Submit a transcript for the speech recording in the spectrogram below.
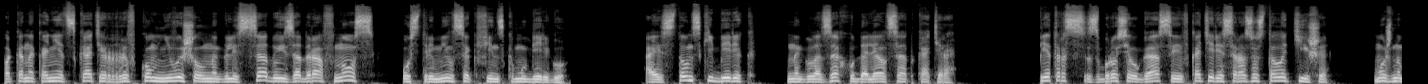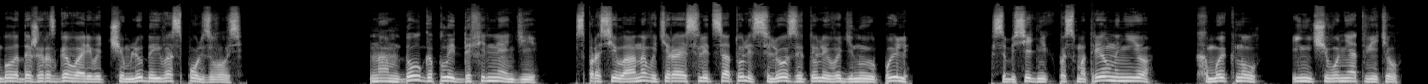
пока, наконец, катер рывком не вышел на глиссаду и, задрав нос, устремился к финскому берегу. А эстонский берег на глазах удалялся от катера. Петерс сбросил газ, и в катере сразу стало тише. Можно было даже разговаривать, чем Люда и воспользовалась. «Нам долго плыть до Финляндии?» — спросила она, вытирая с лица то ли слезы, то ли водяную пыль. Собеседник посмотрел на нее, хмыкнул и ничего не ответил.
